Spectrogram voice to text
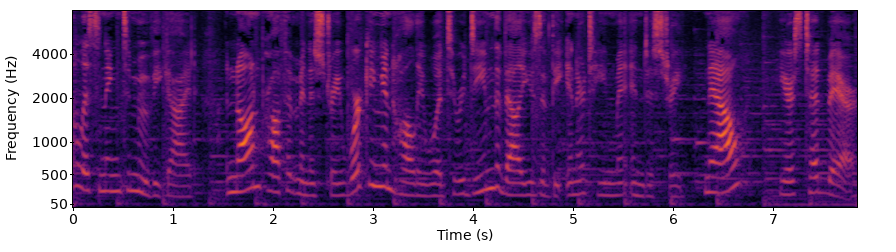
listening to Movie Guide, a nonprofit ministry working in Hollywood to redeem the values of the entertainment industry. Now, here's Ted Baehr.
